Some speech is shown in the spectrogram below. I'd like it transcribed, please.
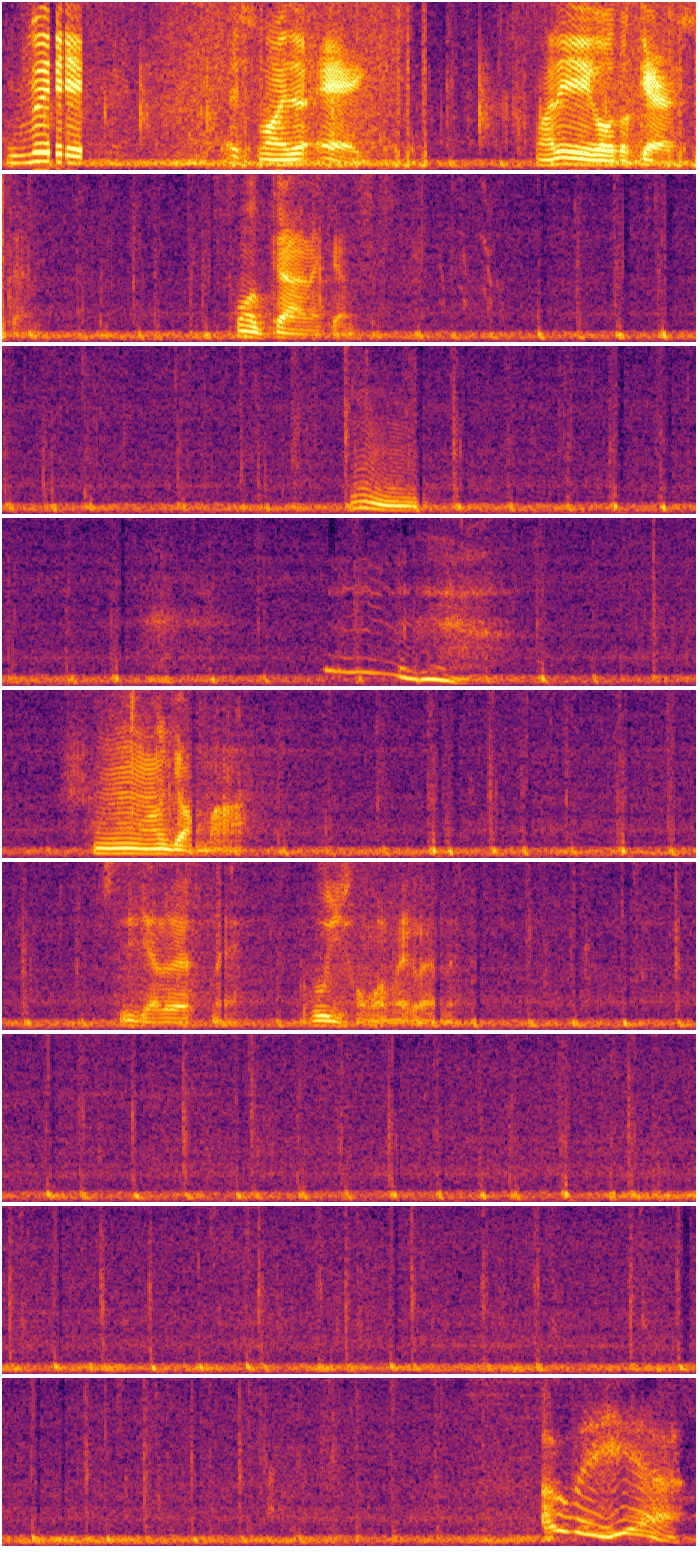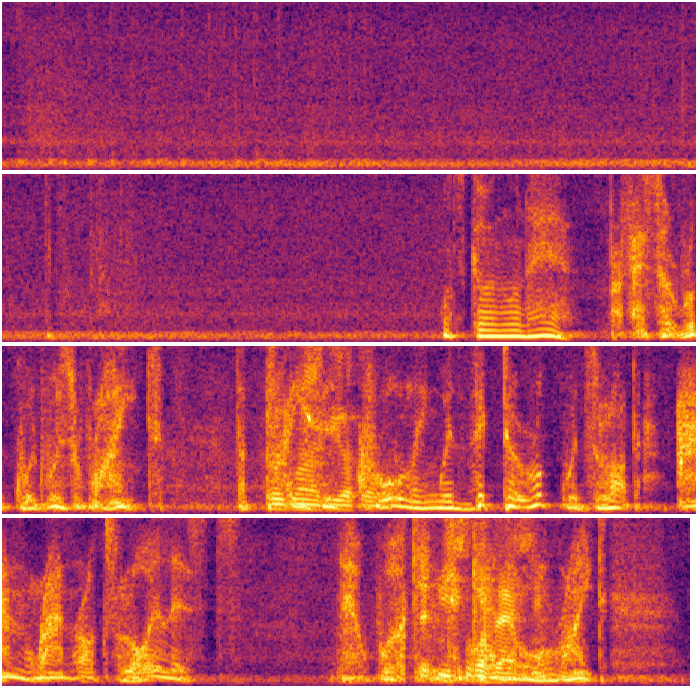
Vég! És majd egy. Már régóta kerestem. Ezt mondod kell nekem. Hmm. Hmm, ugyan már. És így elő ne. Az úgyis hamar meg lenne. Going on here? Professor Rookwood was right. The place is crawling with Victor Rookwood's lot and Ranrock's loyalists. They're working together, all right,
